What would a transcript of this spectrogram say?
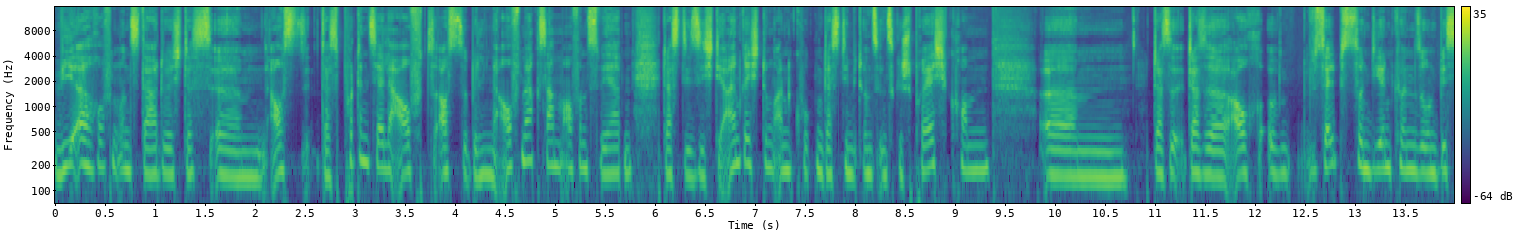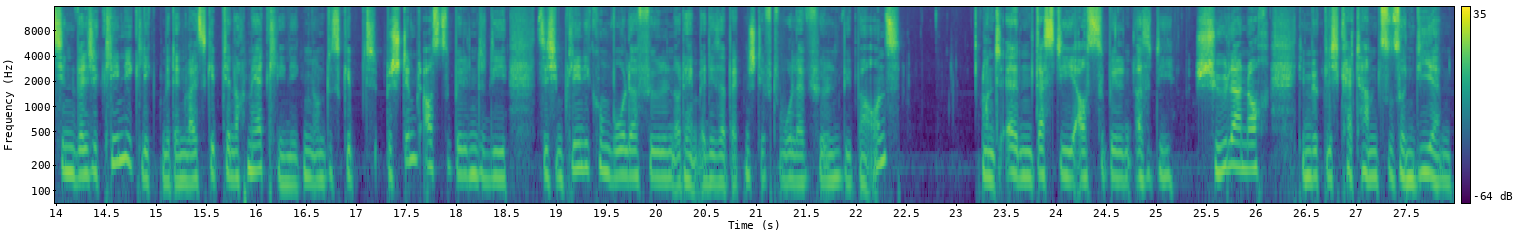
Wir erhoffen uns dadurch, dass, ähm, aus, dass potenzielle auf, Auszubildende aufmerksam auf uns werden, dass die sich die Einrichtung angucken, dass die mit uns ins Gespräch kommen, ähm, dass, sie, dass sie auch ähm, selbst sondieren können, so ein bisschen, welche Klinik liegt mit denen, weil es gibt ja noch mehr Kliniken und es gibt bestimmt Auszubildende, die sich im Klinikum wohler fühlen oder im Elisabethenstift wohler fühlen wie bei uns. Und ähm, dass die Auszubildenden, also die Schüler noch die Möglichkeit haben zu sondieren,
